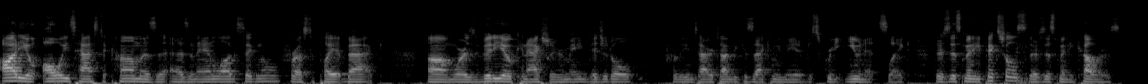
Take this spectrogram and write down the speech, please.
audio always has to come as a, as an analog signal for us to play it back. Um, whereas video can actually remain digital for the entire time because that can be made of discrete units. Like there's this many pixels, there's this many colors.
